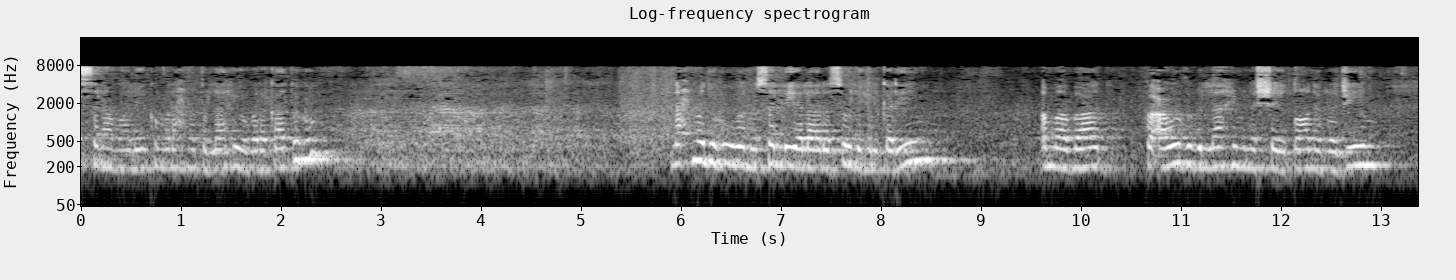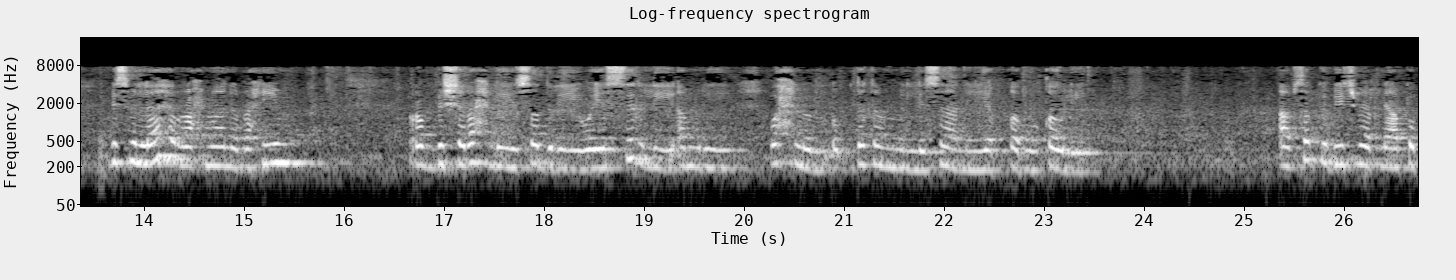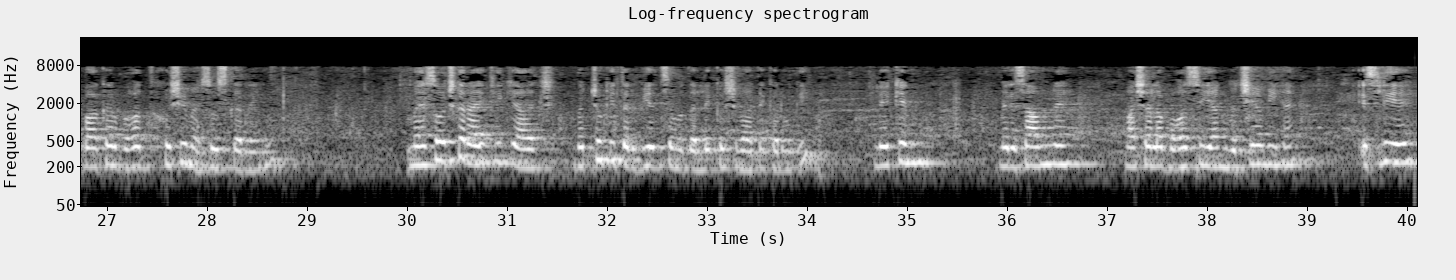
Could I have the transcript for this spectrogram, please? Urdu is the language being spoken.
السلام علیکم و رحمۃ اللہ وبرکاتہ۔ نحمد ونسلی علی رسول کریم اما بعد، فاعوذ باللہ من الشیطان الرجیم۔ بسم اللہ الرحمن الرحیم۔ رب شرح لی صدری ویسر لی امری۔ وحلل عقدة من لسانی یفقہ قولی۔ آپ سب کے بیچ میں اپنے آپ کو پا کر بہت خوشی محسوس کر رہی ہوں۔ میں سوچ کر آئی تھی کہ آج بچوں کی تربیت سے متعلق کچھ باتیں کروں گی، لیکن میرے سامنے ماشاء اللہ بہت سی ینگ بچیاں بھی ہیں، اس لیے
